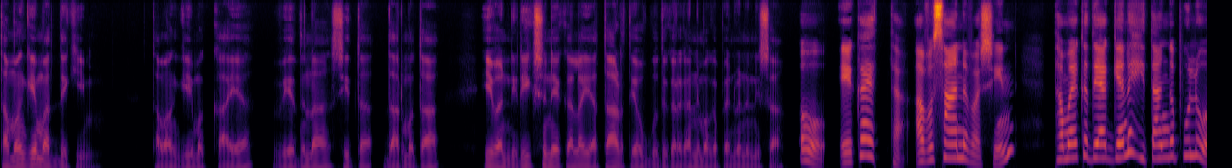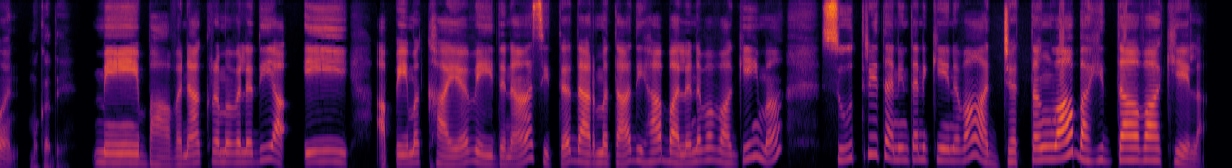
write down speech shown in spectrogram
තමන්ගේම අත්දැකීම් තමන්ගේම කය වේදනා සිත ධර්මතා ඒවා නිරීක්ෂණය කළා යථාර්ථය අවබෝධ කරගන්න මඟ පෙන්වන නිසා. ඔව් ඒක ඇත්ත. අවසාන වශයෙන් තම එක දෙයක් ගැන හිතන්න පුළුවන්. මොකද මේ භාවනා ක්‍රමවලදී ඒ අපේම කය වේදනා සිත ධර්මතා දිහා බලනව වගේම සූත්‍රයේ තනින් තනි කියනවා අජත්තං වා බහිද්ධාවා කියලා.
